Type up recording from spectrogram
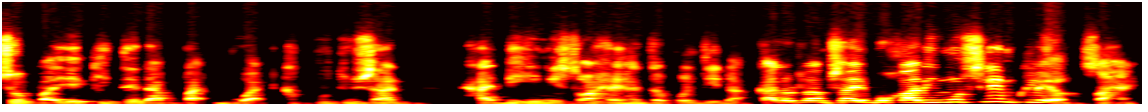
supaya kita dapat buat keputusan hadis ini sahih ataupun tidak. Kalau dalam Sahih Bukhari Muslim clear sahih.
